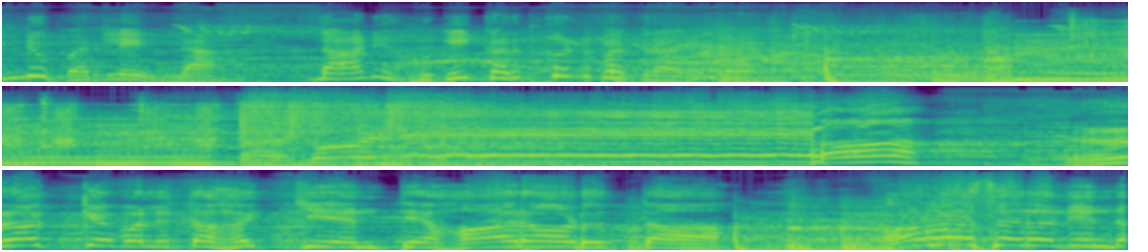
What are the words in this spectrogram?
ಇನ್ನೂ ಬರಲೇ ಇಲ್ಲ. ನಾನೇ ಹೋಗಿ ಕರೆದುಕೊಂಡು ಬಂದ್ರ ರಕ್ಕೆ ಬಲಿತ ಹಕ್ಕಿಯಂತೆ ಹಾರಾಡುತ್ತಾ ಅವಸರದಿಂದ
